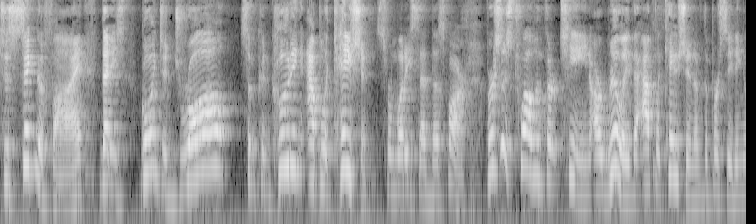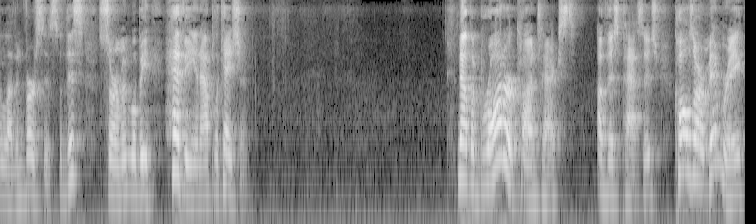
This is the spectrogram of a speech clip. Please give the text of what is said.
to signify that he's going to draw some concluding applications from what he said thus far. Verses 12 and 13 are really the application of the preceding 11 verses. So this sermon will be heavy in application. Now, the broader context of this passage calls our memory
